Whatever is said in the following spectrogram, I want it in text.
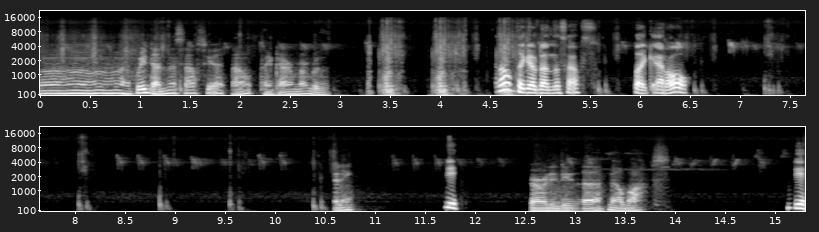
Uh, have we done this house yet? I don't think I remember this. I don't think I've done this house, like at all. Ready? Yeah. You already do the mailbox. Yeah.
